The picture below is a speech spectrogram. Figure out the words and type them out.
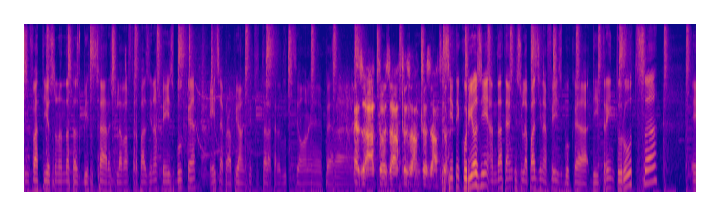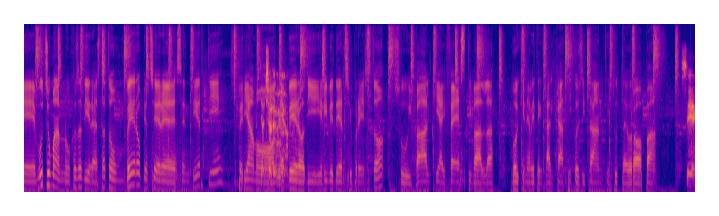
Infatti io sono andato a sbirciare sulla vostra pagina Facebook e c'è proprio anche tutta la traduzione per... Eh, esatto, esatto, esatto, esatto. Se siete curiosi andate anche sulla pagina Facebook eh, di Train to Roots e Vujumannu, cosa dire? È stato un vero piacere sentirti. Speriamo davvero di rivederci presto sui palchi, ai festival. Voi che ne avete calcati così tanti in tutta Europa. Sì.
